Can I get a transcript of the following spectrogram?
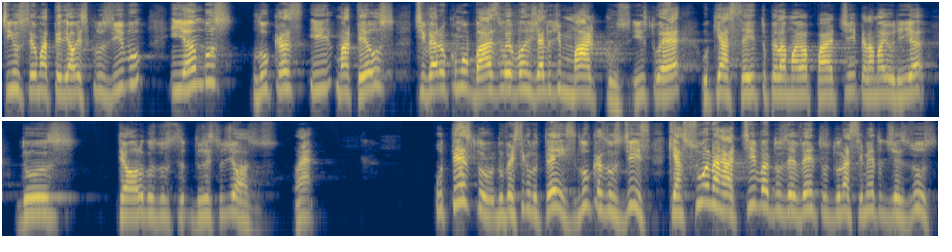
tinha o seu material exclusivo, e ambos, Lucas e Mateus, tiveram como base o evangelho de Marcos. Isto é o que é aceito pela maior parte, pela maioria dos teólogos, dos, dos estudiosos. Não é? O texto do versículo 3, Lucas nos diz que a sua narrativa dos eventos do nascimento de Jesus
